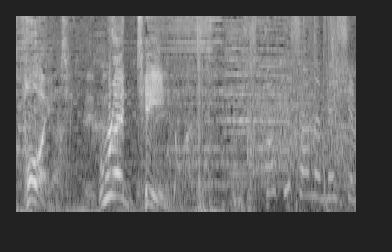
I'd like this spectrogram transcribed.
point! Red team! Focus on the mission?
